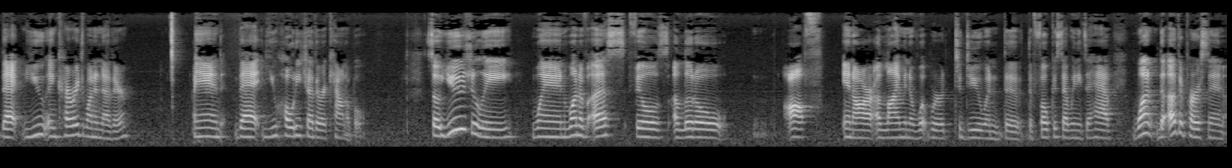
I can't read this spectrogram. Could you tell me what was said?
That you encourage one another and that you hold each other accountable. So usually when one of us feels a little off in our alignment of what we're to do and the the focus that we need to have. One the other person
